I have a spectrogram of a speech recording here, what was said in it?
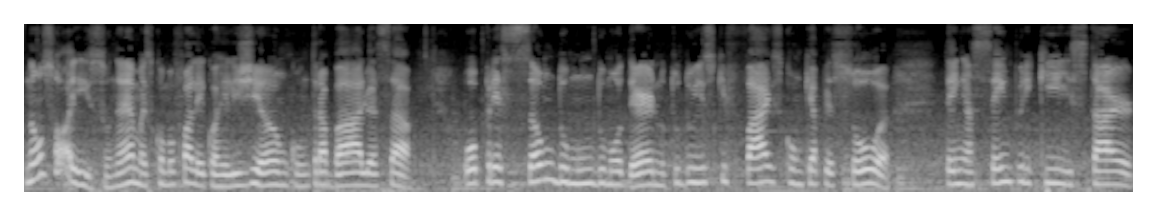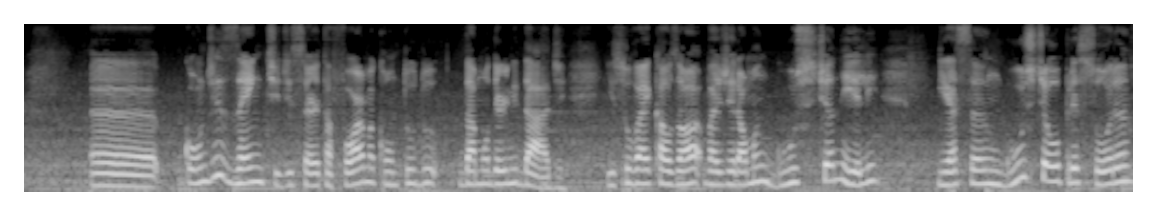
Não só isso, né? Mas como eu falei, com a religião, com o trabalho, essa opressão do mundo moderno, tudo isso que faz com que a pessoa tenha sempre que estar uh, condizente, de certa forma, com tudo da modernidade. Isso vai causar, vai gerar uma angústia nele e essa angústia opressora,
